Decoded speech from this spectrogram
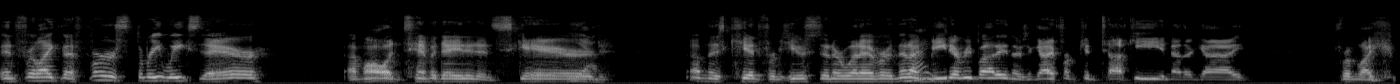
And for like the first three weeks there, I'm all intimidated and scared. I'm this kid from Houston or whatever, and then I meet everybody, and there's a guy from Kentucky, another guy from like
